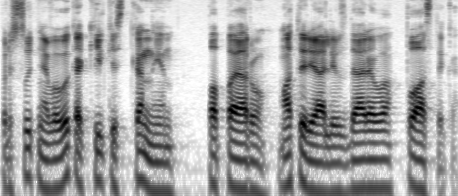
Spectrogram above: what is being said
присутня велика кількість тканин, паперу, матеріалів з дерева, пластика.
